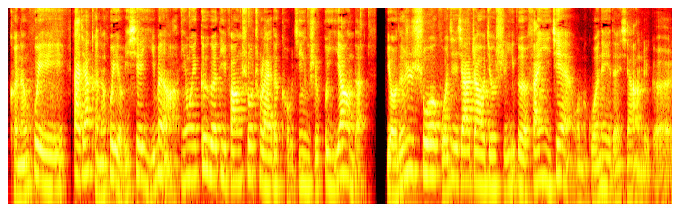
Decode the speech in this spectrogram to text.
可能会大家可能会有一些疑问啊，因为各个地方说出来的口径是不一样的。有的是说国际驾照就是一个翻译件，我们国内的像这个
